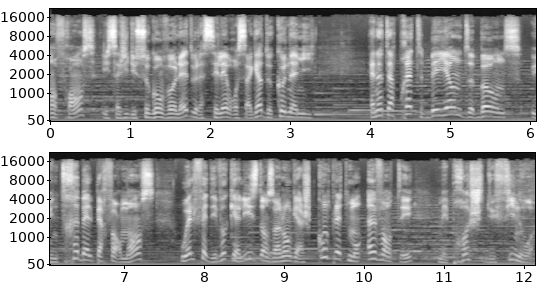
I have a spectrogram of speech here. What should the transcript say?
en France, il s'agit du second volet de la célèbre saga de Konami. Elle interprète Beyond the Bones, une très belle performance où elle fait des vocalises dans un langage complètement inventé mais proche du finnois.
